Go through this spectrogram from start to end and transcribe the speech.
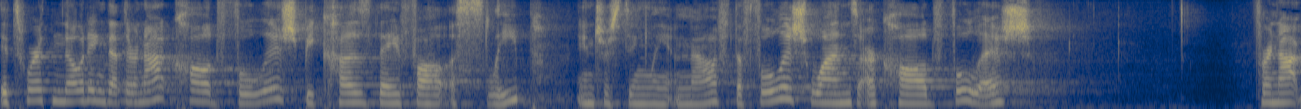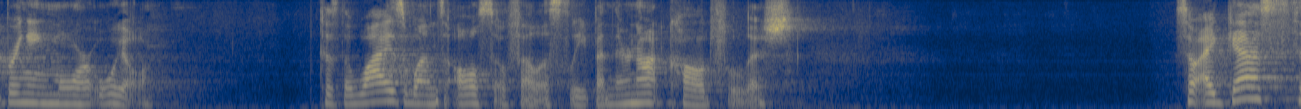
it's worth noting that they're not called foolish because they fall asleep, interestingly enough. The foolish ones are called foolish for not bringing more oil, because the wise ones also fell asleep and they're not called foolish. So I guess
